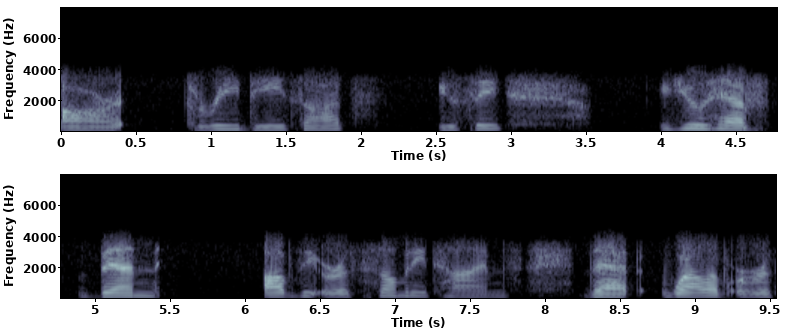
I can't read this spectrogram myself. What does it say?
are 3D thoughts. You see, you have been of the earth so many times that while of earth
